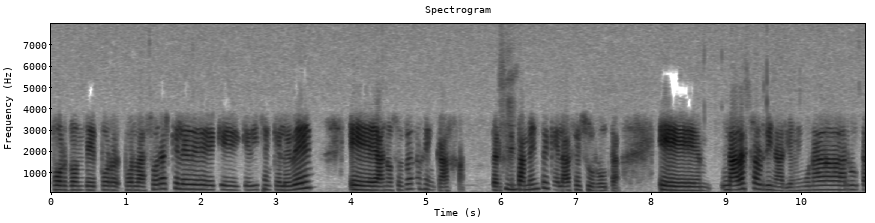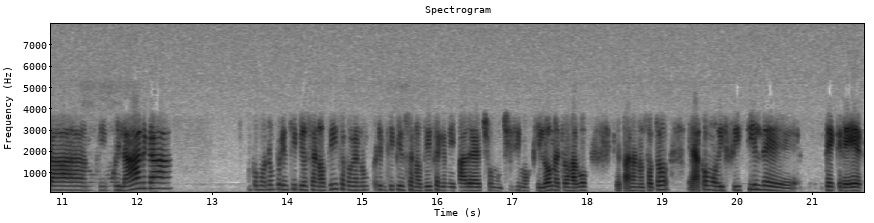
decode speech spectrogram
por donde, por, por las horas que le que, dicen que le ven, eh, a nosotros nos encaja perfectamente hmm. que él hace su ruta. nada extraordinario, ninguna ruta ni muy larga, como en un principio se nos dice, porque en un principio se nos dice que mi padre ha hecho muchísimos kilómetros, algo que para nosotros era como difícil de, creer,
